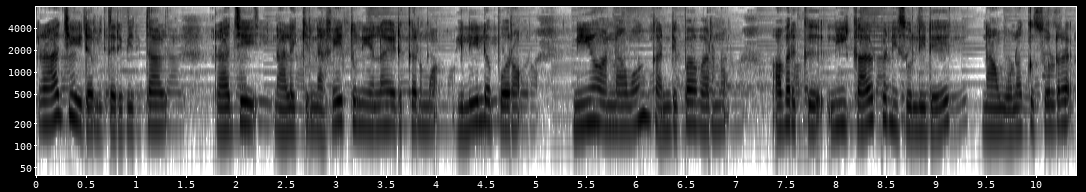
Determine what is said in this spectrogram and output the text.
ராஜியிடம் தெரிவித்தாள். ராஜி நாளைக்கு நகை துணியெல்லாம் எடுக்கணுமா? வெளியில் போகிறோம் நீயும் அண்ணாவும் கண்டிப்பாக வரணும். அவருக்கு நீ கால் பண்ணி சொல்லிடு. நான் உனக்கு சொல்கிறேன்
